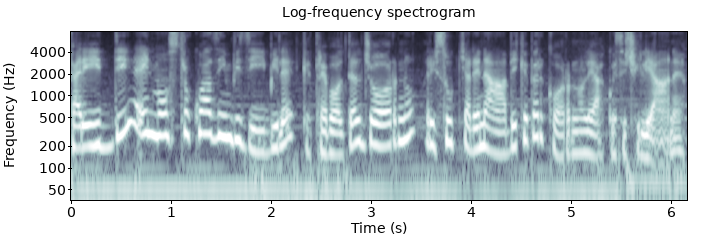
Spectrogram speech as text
Cariddi è il mostro quasi invisibile che tre volte al giorno risucchia le navi che percorrono le acque siciliane.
